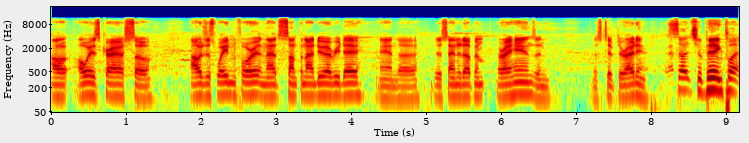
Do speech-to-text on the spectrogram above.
I'll always crash, so I was just waiting for it, and that's something I do every day. And uh, just ended up in the right hands and just tipped it right in. Such a big play.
